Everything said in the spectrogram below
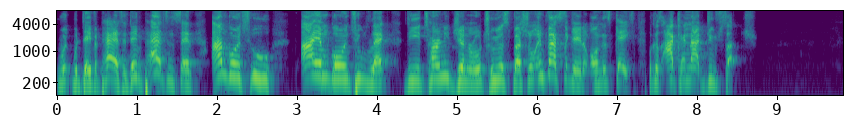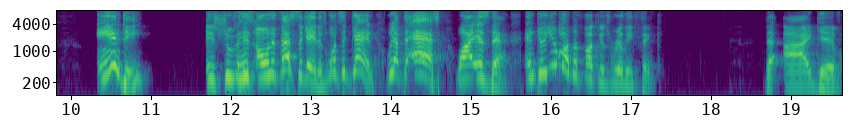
with, with David Paterson. David Paterson said, I'm going to I am going to let the attorney general choose a special investigator on this case because I cannot do such. Andy is choosing his own investigators. Once again, we have to ask, why is that? And do you motherfuckers really think that I give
